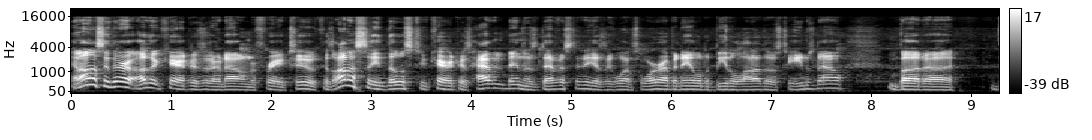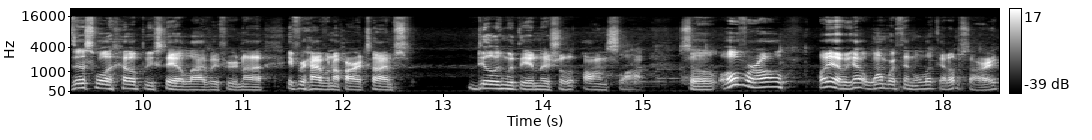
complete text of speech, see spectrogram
And honestly, there are other characters that are now on the fray too, because honestly, those two characters haven't been as devastating as they once were. I've been able to beat a lot of those teams now, but uh, this will help you stay alive if you're not, if you're having a hard time dealing with the initial onslaught. So overall, oh yeah, we got one more thing to look at. I'm sorry.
